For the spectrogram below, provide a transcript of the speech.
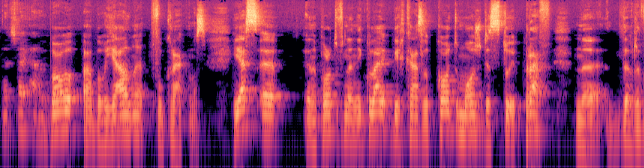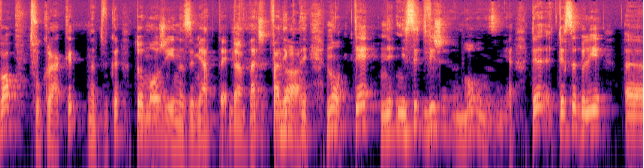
Значи, това е арбор, арбориална двукракност. И аз е, напротив на Николай бих казал, който може да стои прав на дърво, двукрака, на двука, той може и на земята. Да. Значи, това да. не, но те не, не се движат много на земя. Те, те са били е,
